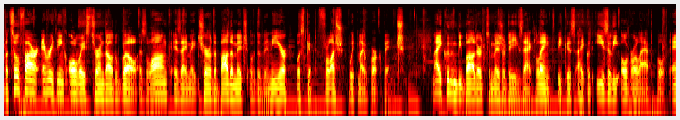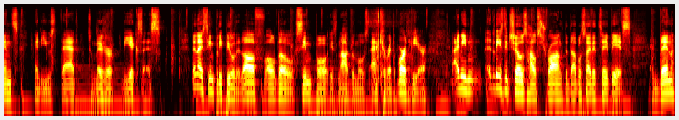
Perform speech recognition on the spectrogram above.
But so far everything always turned out well as long as I made sure the bottom edge of the veneer was kept flush with my workbench. I couldn't be bothered to measure the exact length because I could easily overlap both ends and used that to measure the excess. Then I simply peeled it off, although simple is not the most accurate word here. I mean, at least it shows how strong the double-sided tape is. And then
